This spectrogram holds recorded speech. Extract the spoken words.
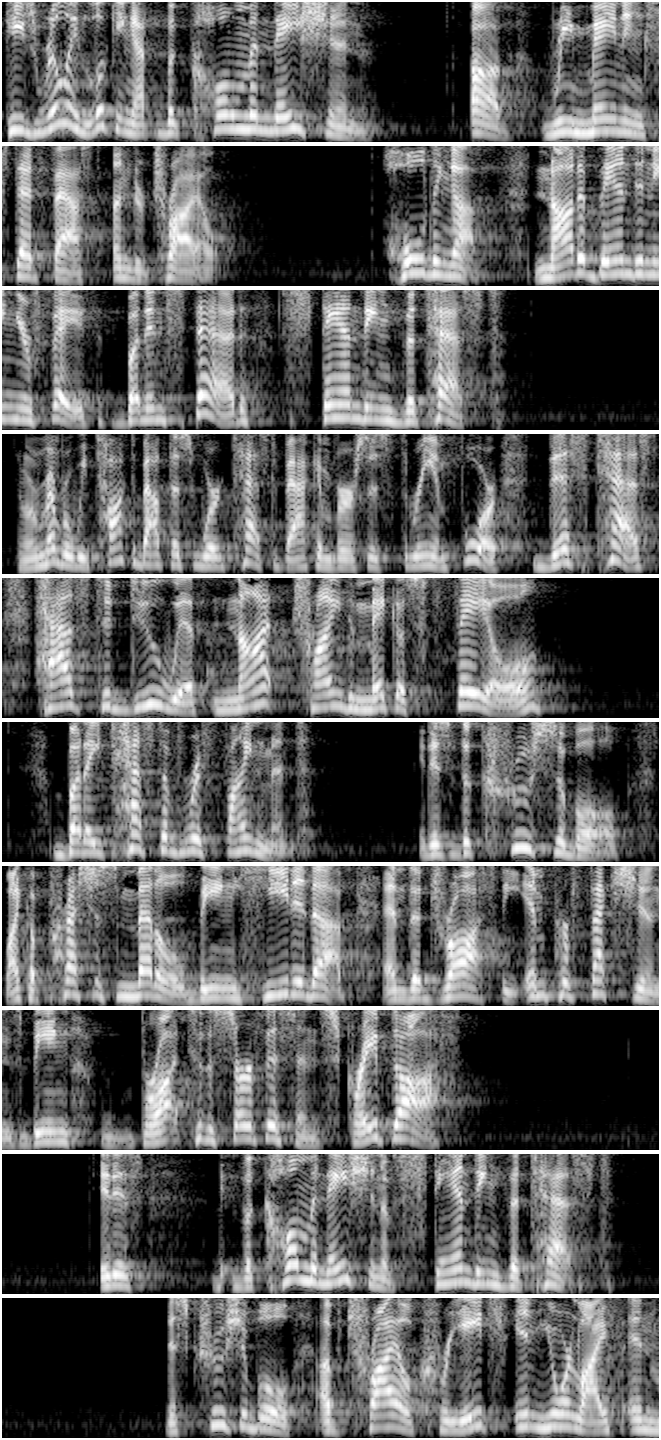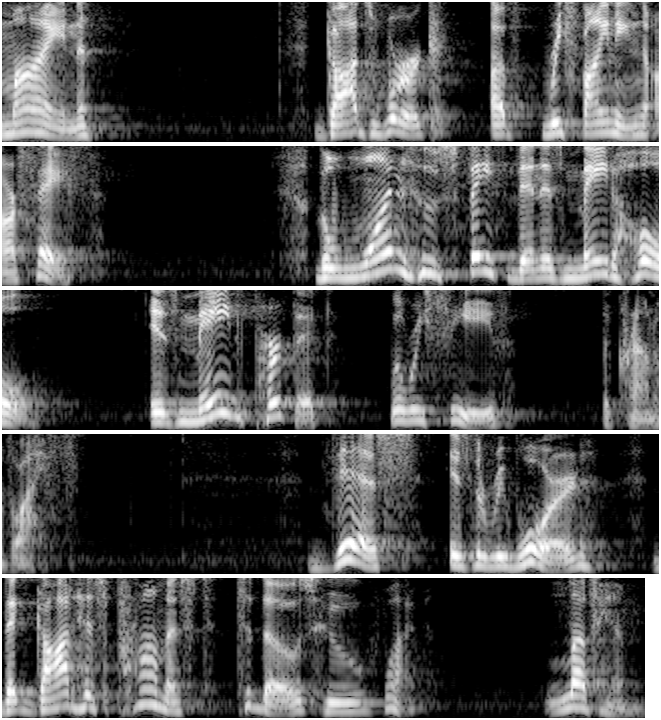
He's really looking at the culmination of remaining steadfast under trial, holding up, not abandoning your faith, but instead standing the test. And remember, we talked about this word test back in verses three and four. This test has to do with not trying to make us fail, but a test of refinement. It is the crucible like a precious metal being heated up, and the dross, the imperfections being brought to the surface and scraped off. It is the culmination of standing the test. This crucible of trial creates in your life and mine God's work of refining our faith. The one whose faith then is made whole is made perfect will receive the crown of life. This is the reward that God has promised to those who what? Love him.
